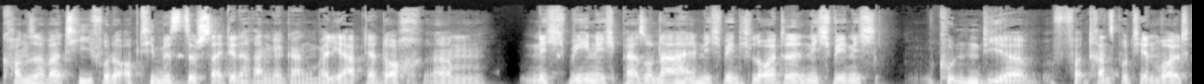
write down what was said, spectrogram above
konservativ oder optimistisch seid ihr daran gegangen? Weil ihr habt ja doch ähm, nicht wenig Personal, nicht wenig Leute, nicht wenig Kunden, die ihr transportieren wollt.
